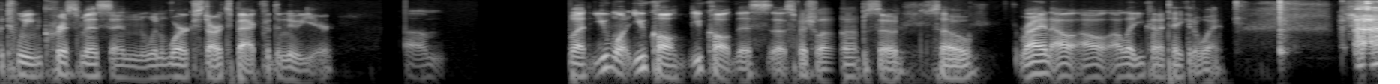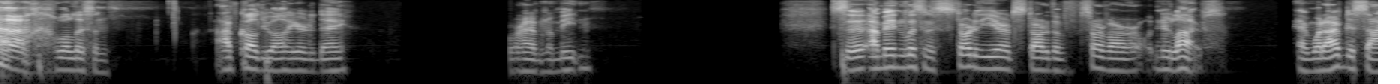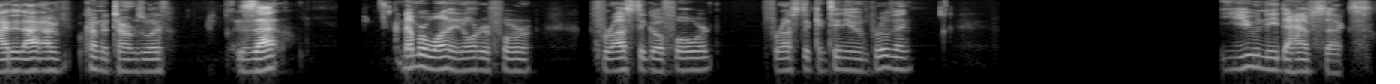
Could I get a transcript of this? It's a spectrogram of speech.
between Christmas and when work starts back for the new year. Um, but you want you called you called this a special episode, so Ryan, I'll I'll I'll let you kind of take it away. well, listen, I've called you all here today. We're having a meeting. So I mean, listen, it's the start of the year, it's the start of the start of our new lives. And what I've decided, I, I've come to terms with, is that number one, in order for for us to go forward, for us to continue improving, you need to have sex.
